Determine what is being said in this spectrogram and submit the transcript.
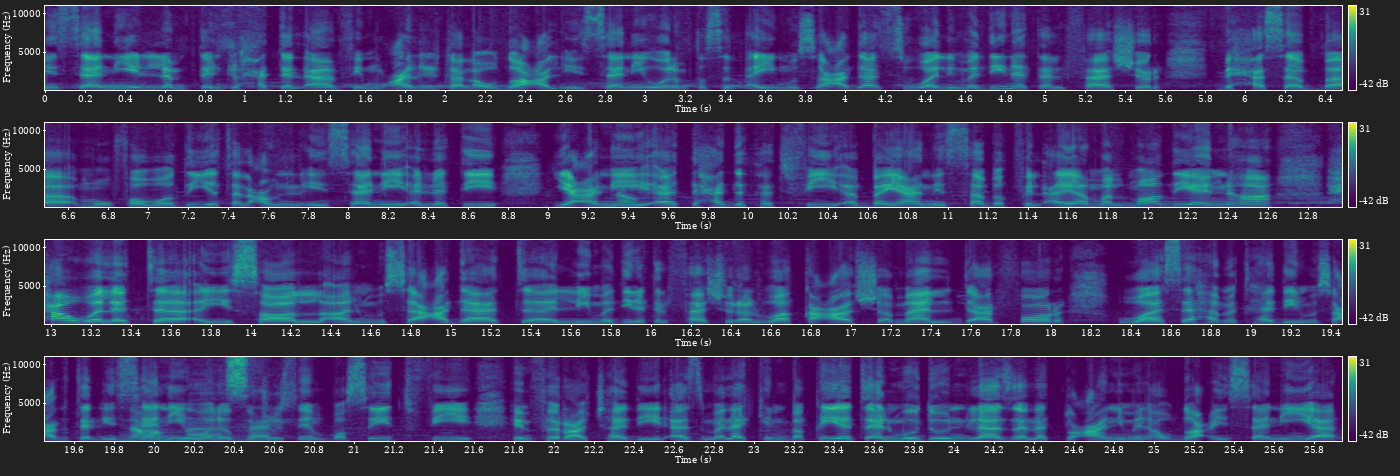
انسانيا لم تنجح حتى الآن في معالجة الأوضاع الإنسانية ولم تصل أي مساعدات سوى لمدينة الفاشر بحسب مفوضية العون الإنساني التي يعني نعم. تحدثت في بيان سابق في الأيام الماضية أنها حاولت إيصال المساعدات لمدينة الفاشر الواقعة شمال دارفور وساهمت هذه المساعدات الإنسانية نعم ولو بجزء بسيط في انفراج هذه الأزمة. لكن بقية المدن لا زالت تعاني من أوضاع إنسانية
